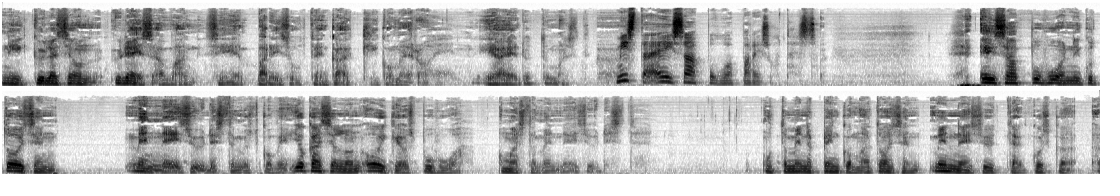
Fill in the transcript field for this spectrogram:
Niin kyllä se on yleisavan siihen parisuhteen kaikkiin komeroihin. Ihan ehdottomasti. Mistä ei saa puhua parisuhteessa? Ei saa puhua niin kuin toisen menneisyydestä myös kovin. Jokaisella on oikeus puhua omasta menneisyydestään. Mutta mennä penkomaan toisen menneisyyttä, koska äh,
